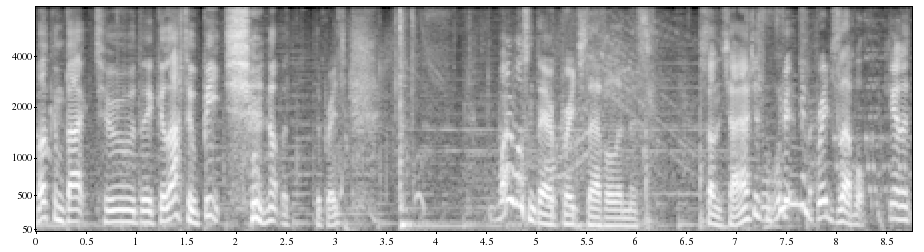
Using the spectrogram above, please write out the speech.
Welcome back to the Gelato Beach, not the the bridge. Why wasn't there a bridge level in this sunshine? I just What do you mean bridge level? yeah, they-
